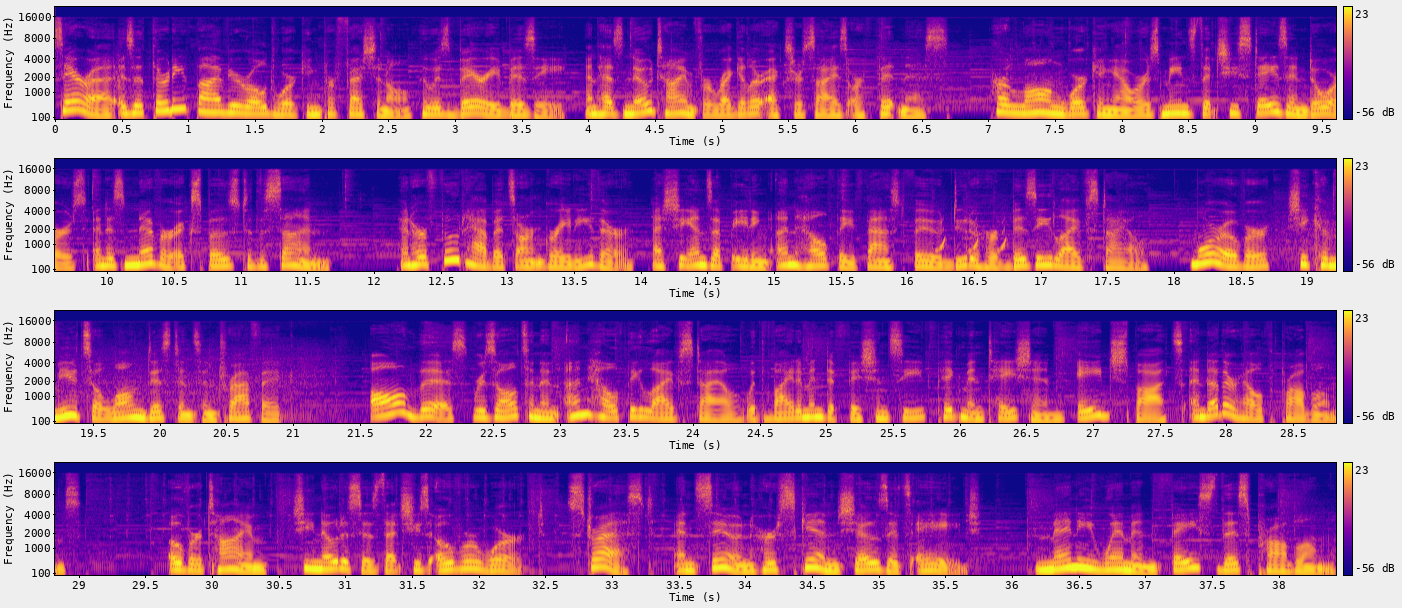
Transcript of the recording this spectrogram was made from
Sarah is a 35 year old working professional who is very busy and has no time for regular exercise or fitness. Her long working hours means that she stays indoors and is never exposed to the sun. And her food habits aren't great either, as she ends up eating unhealthy fast food due to her busy lifestyle. Moreover, she commutes a long distance in traffic. All this results in an unhealthy lifestyle with vitamin deficiency, pigmentation, age spots, and other health problems. Over time, she notices that she's overworked, stressed, and soon her skin shows its age. Many women face this problem.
